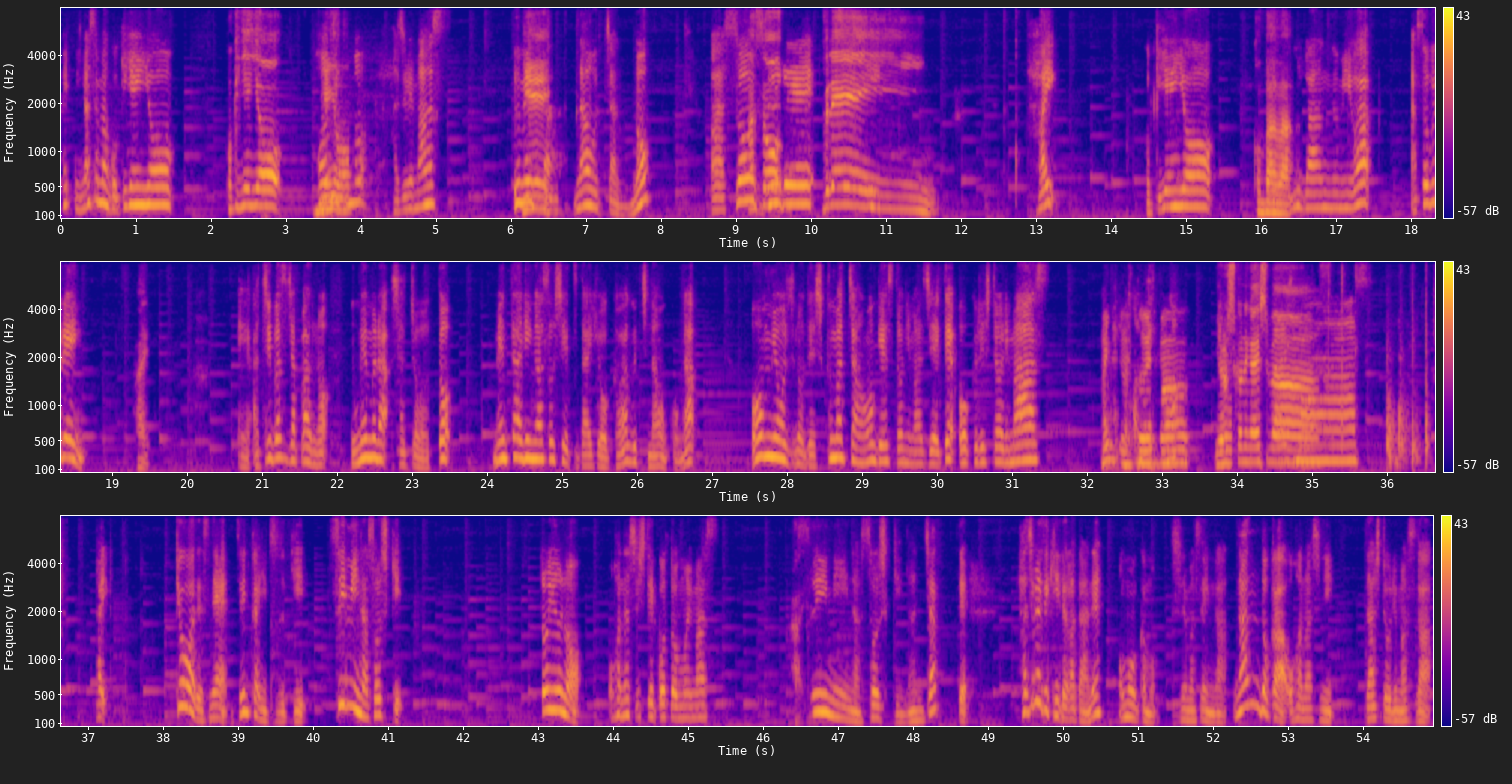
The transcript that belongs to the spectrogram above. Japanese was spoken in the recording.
はい、皆様ごきげんよう。ごきげんよ本日も始めます。梅ちゃん、なおちゃんの遊ぶれ。う。ブレインはい。ごきげんよう。こんばんはこ。の番組は遊ぶレイン、はい。えーアチバスジャパンの梅村社長とメンターリングアソシエイツ代表川口直子が陰陽師の弟子くまちゃんをゲストに交えてお送りしております。はい、よろしくお願いします。よろしくお願いします。はい。今日はですね、前回に続き、睡眠な組織というのをお話ししていこうと思います。す。はい。睡眠な組織なんじゃって、初めて聞いた方はね、思うかもしれませんが、何度かお話に出しておりますが、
